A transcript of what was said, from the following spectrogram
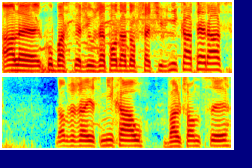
Ale Kuba stwierdził, że poda do przeciwnika teraz. Dobrze, że jest Michał walczący.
